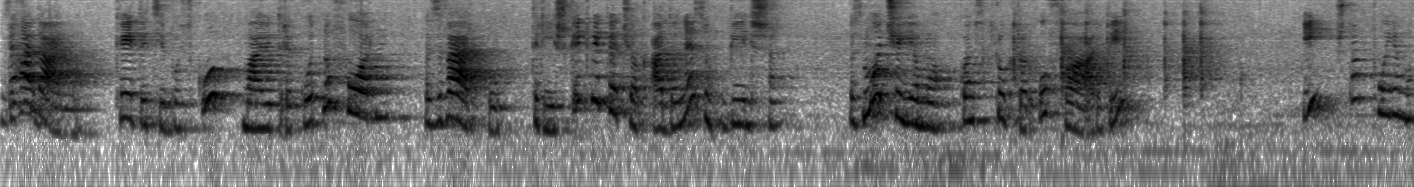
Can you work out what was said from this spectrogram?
Згадаємо, китиці буску мають трикутну форму. Зверху трішки квіточок, а донизу більше. Змочуємо конструктор у фарбі і штампуємо.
